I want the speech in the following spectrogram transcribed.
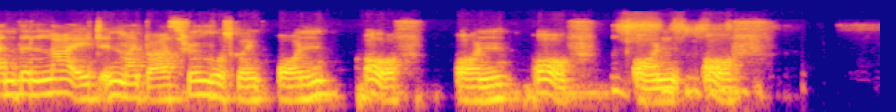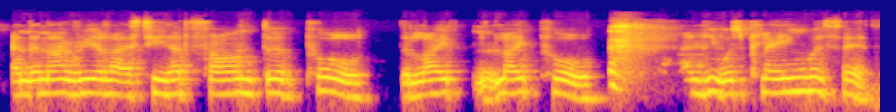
And the light in my bathroom was going on, off, on, off, on, off. And then I realized he had found the pull, the light light pull, and he was playing with it.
